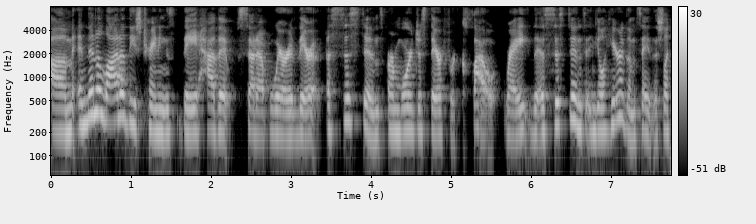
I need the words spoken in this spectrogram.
Um, and then a lot of these trainings, they have it set up where their assistants are more just there for clout, right? The assistants, and you'll hear them say this, like,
